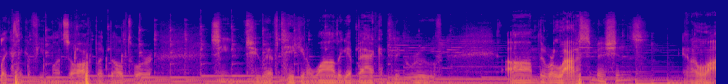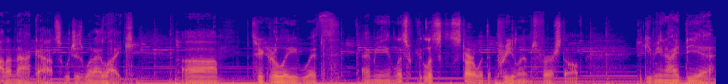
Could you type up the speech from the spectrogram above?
like I think, a few months off, but Bellator seemed to have taken a while to get back into the groove. Um, there were a lot of submissions and a lot of knockouts, which is what I like. Um, particularly with, I mean, let's let's start with the prelims first off. To give you an idea,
